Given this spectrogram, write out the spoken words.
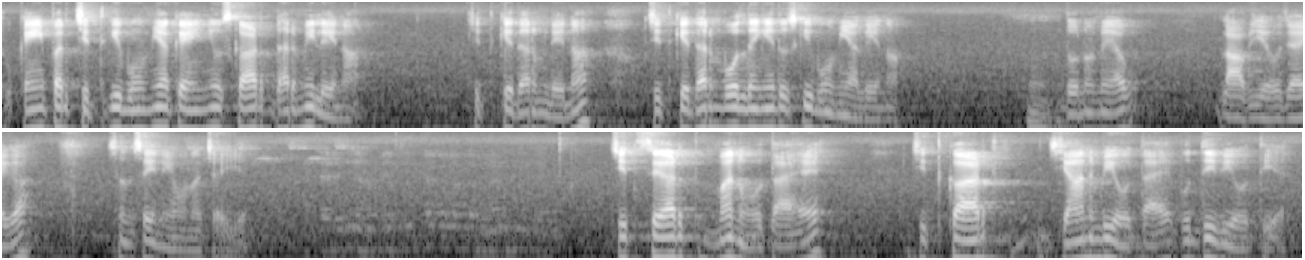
तो कहीं पर चित्त की भूमिया कहेंगे उसका अर्थ धर्म ही लेना। चित्त के धर्म लेना। चित्त के धर्म बोल देंगे तो उसकी भूमिया लेना। हम्म, दोनों में अब लाभ ये हो जाएगा। संशय नहीं होना चाहिए। चित्त से अर्थ मन होता है। चित्त का अर्थ ज्ञान भी होता है बुद्धि भी होती है।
